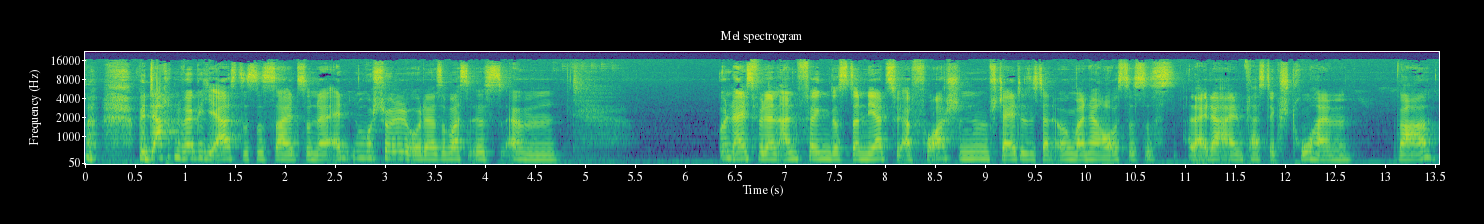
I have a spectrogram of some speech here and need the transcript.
Wir dachten wirklich erst, dass es halt so eine Entenmuschel oder sowas ist. Ähm, und als wir dann anfingen, das dann näher zu erforschen, stellte sich dann irgendwann heraus, dass es leider ein Plastikstrohhalm war.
